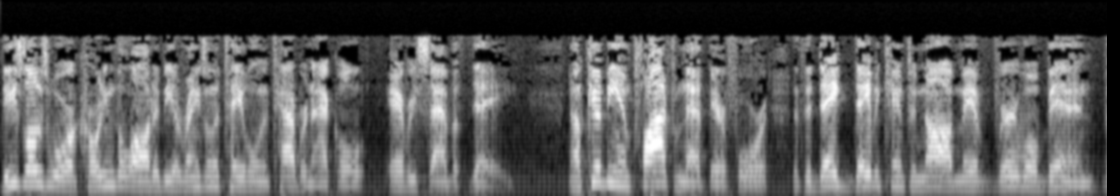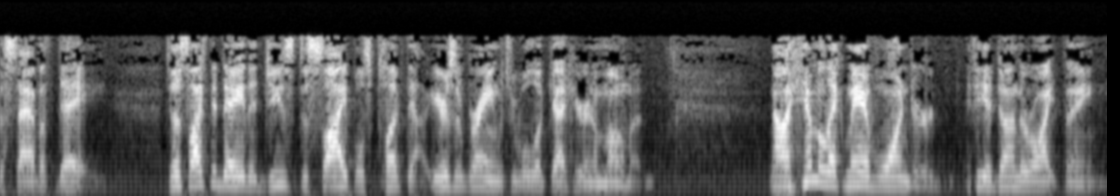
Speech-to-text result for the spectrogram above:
These loaves were, according to the law, to be arranged on the table in the tabernacle every Sabbath day. Now, it could be implied from that, therefore, that the day David came to Nob may have very well been the Sabbath day. Just like the day that Jesus' disciples plucked the ears of grain, which we will look at here in a moment. Now, Ahimelech may have wondered he had done the right thing.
